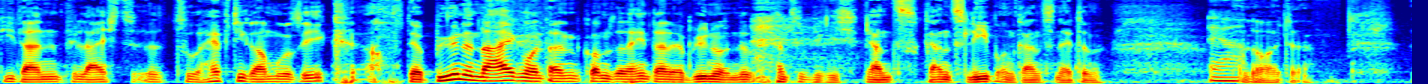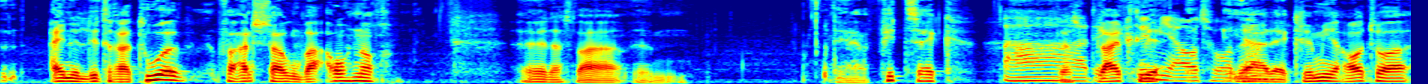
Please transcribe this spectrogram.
die dann vielleicht äh, zu heftiger Musik auf der Bühne neigen und dann kommen sie da hinter der Bühne und du kannst sie wirklich ganz, ganz lieb und ganz nette Ja. Leute. Eine Literaturveranstaltung war auch noch, äh, das war ähm, der Herr Fitzek. Ah, das der bleibt Krimi-Autor, ne? Ja, der Krimi-Autor.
